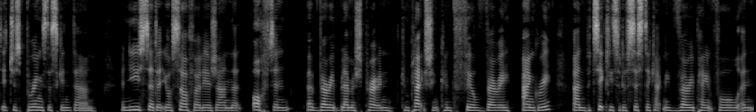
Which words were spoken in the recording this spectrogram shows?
It just brings the skin down. And you said it yourself earlier, Jeanne, that often a very blemish prone complexion can feel very angry and particularly sort of cystic acne very painful and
